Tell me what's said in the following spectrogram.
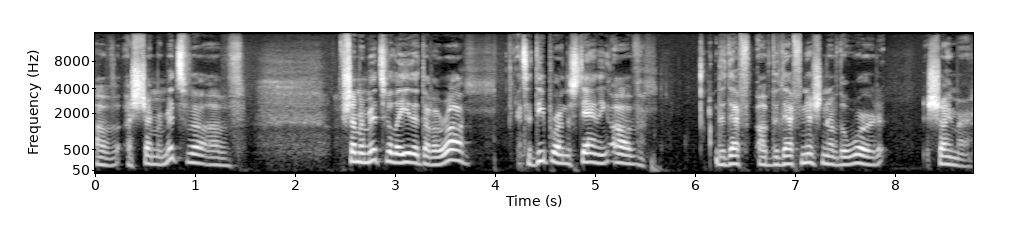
of a shomer mitzvah of, of shomer mitzvah leida davara. It's a deeper understanding of the def, of the definition of the word shomer.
